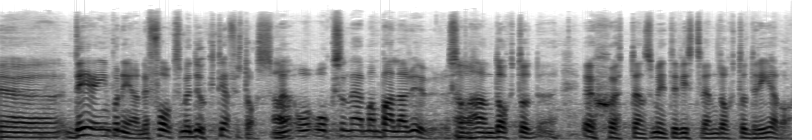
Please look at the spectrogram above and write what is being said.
Eh, det är imponerande. Folk som är duktiga förstås. Men och, också när man ballar ur. Som han doktor östgöten som inte visste vem doktor Dre var.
